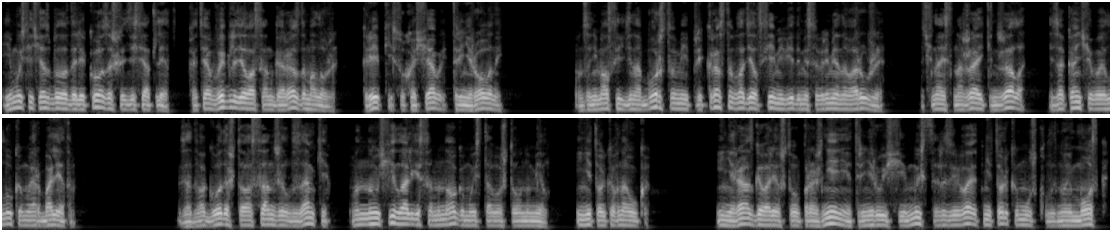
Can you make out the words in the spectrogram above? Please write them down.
Ему сейчас было далеко за 60 лет, хотя выглядел Асан гораздо моложе, крепкий, сухощавый, тренированный. Он занимался единоборствами и прекрасно владел всеми видами современного оружия, начиная с ножа и кинжала и заканчивая луком и арбалетом. За два года, что Асан жил в замке, он научил Альгиса многому из того, что он умел, и не только в науках. И не раз говорил, что упражнения, тренирующие мышцы, развивают не только мускулы, но и мозг,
